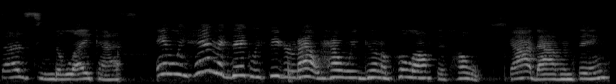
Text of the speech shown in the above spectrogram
does seem to like us. And we haven't exactly figured out how we're gonna pull off this whole skydiving thing.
